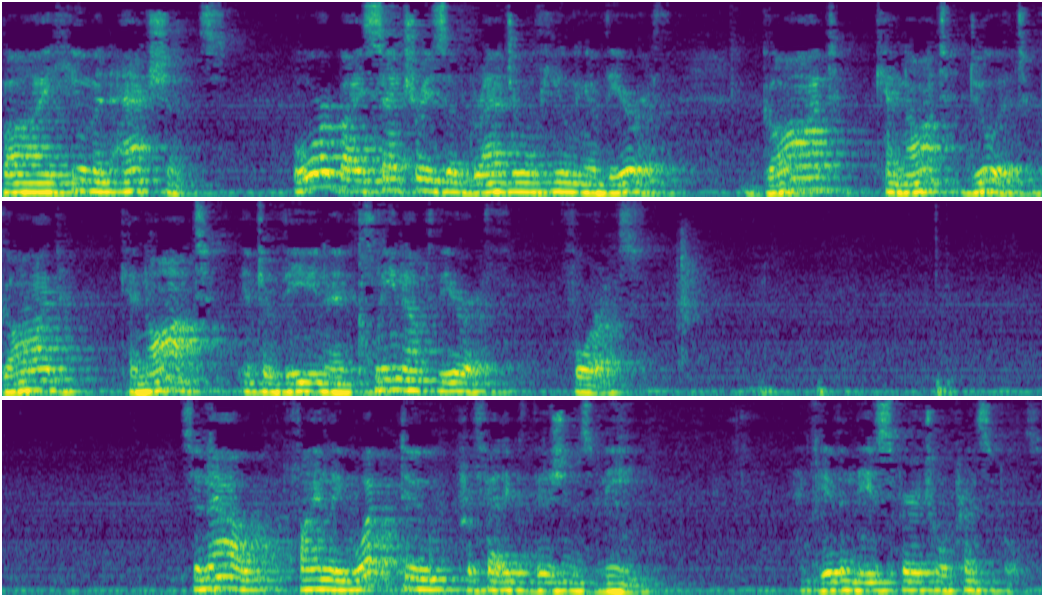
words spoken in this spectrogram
by human actions or by centuries of gradual healing of the earth. God cannot do it. God cannot intervene and clean up the earth for us. So now, finally, what do prophetic visions mean? Given these spiritual principles?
